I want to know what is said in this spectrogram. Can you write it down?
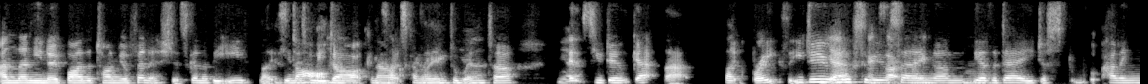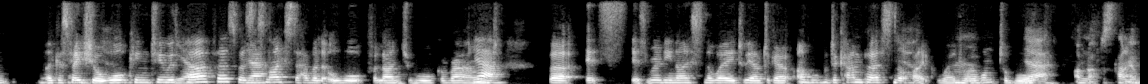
and then you know by the time you're finished, it's going to be like it's, you know, it's going to be dark now. Exactly. It's coming into yeah. winter. Yeah. It's you don't get that like break that you do. Yeah, and also exactly. we were saying um, mm. the other day, just having like a space you're walking to with yeah. purpose. Whereas yeah. it's nice to have a little walk for lunch and walk around. Yeah. But it's it's really nice in a way to be able to go. I'm walking to campus, not like where do I mm. want to walk? Yeah, I'm not just kind of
